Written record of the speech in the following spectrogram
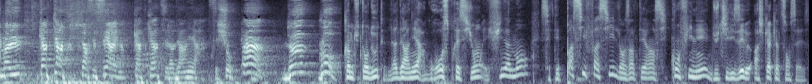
Il m'a eu 4-4 Putain c'est serré hein. 4-4 c'est la dernière, c'est chaud 1, 2, go Comme tu t'en doutes, la dernière, grosse pression, et finalement, c'était pas si facile dans un terrain si confiné d'utiliser le HK416.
